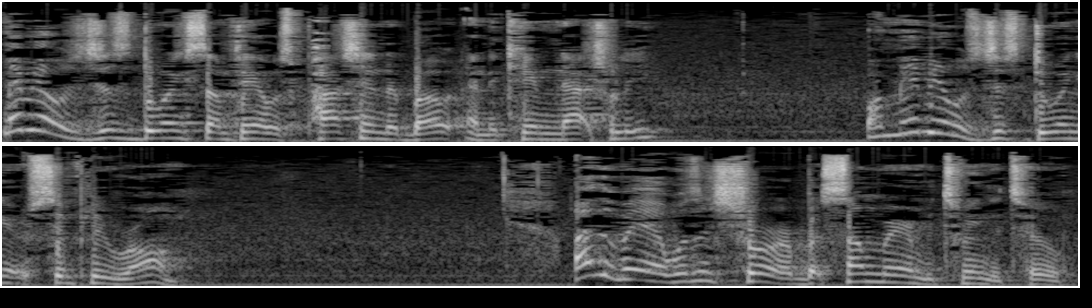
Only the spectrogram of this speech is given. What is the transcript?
Maybe I was just doing something I was passionate about and it came naturally. Or maybe I was just doing it simply wrong. Either way, I wasn't sure, but somewhere in between the two.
